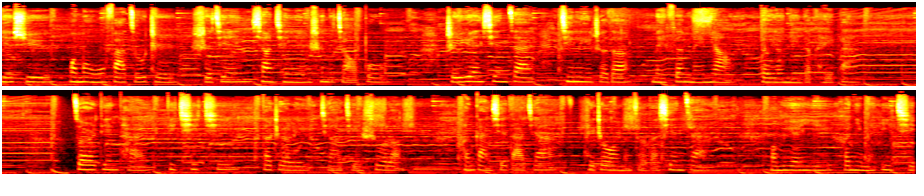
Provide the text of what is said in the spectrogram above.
也许我们无法阻止时间向前延伸的脚步，只愿现在经历着的每分每秒都有你的陪伴。左耳电台第七期到这里就要结束了。很感谢大家陪着我们走到现在，我们愿意和你们一起，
